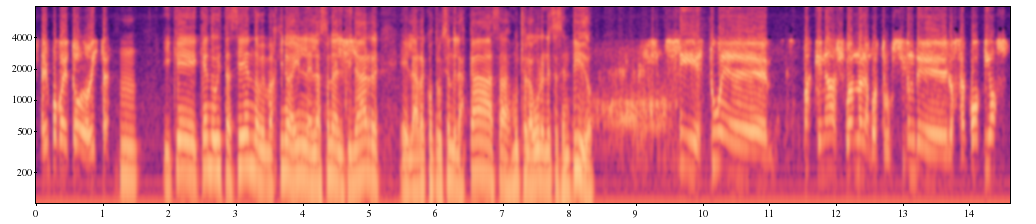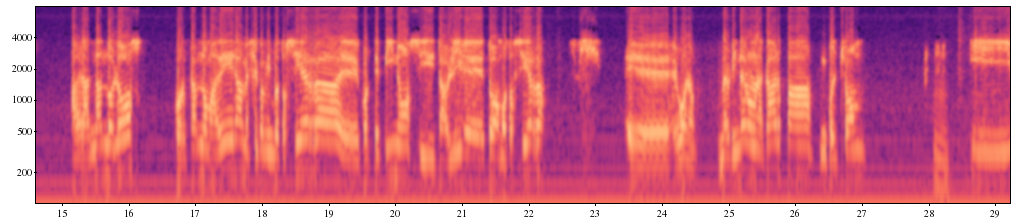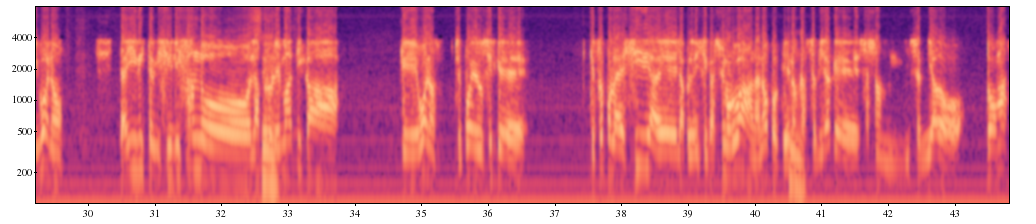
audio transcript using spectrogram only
Hay un poco de todo, ¿viste? Mm. ¿Y qué, qué, anduviste haciendo? Me imagino ahí en la, zona del Pinar, eh, la reconstrucción de las casas, mucho laburo en ese sentido. Sí, estuve más que nada ayudando en la construcción de los acopios, agrandándolos cortando madera, me fui con mi motosierra, eh, corté pinos y tablé toda motosierra. Eh, bueno, me brindaron una carpa, un colchón. Mm. Y bueno, de ahí, viste, visibilizando la problemática que, bueno, se puede deducir que que fue por la desidia de la planificación urbana, ¿no? Porque no es mm. casualidad que se hayan incendiado tomas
